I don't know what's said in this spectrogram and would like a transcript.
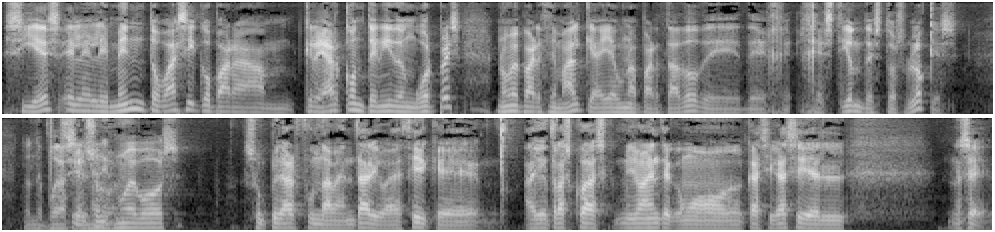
si es el elemento básico para mm, crear contenido en WordPress, no me parece mal que haya un apartado de, gestión de estos bloques, donde puedas añadir nuevos. Es un pilar fundamental, iba a decir, que hay otras cosas mismamente como casi casi el no sé,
